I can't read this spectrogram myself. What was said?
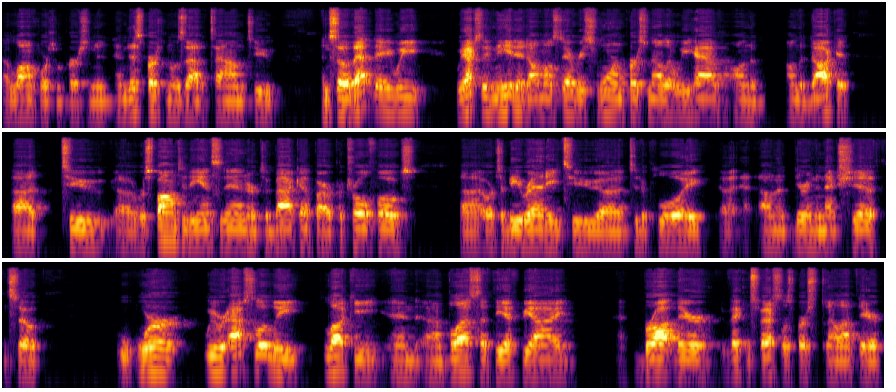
uh, law enforcement person, and, and this person was out of town too. And so that day we we actually needed almost every sworn personnel that we have on the on the docket uh, to uh, respond to the incident or to back up our patrol folks uh, or to be ready to uh, to deploy uh, on the, during the next shift. And so we're we were absolutely lucky and uh, blessed that the FBI brought their victim specialist personnel out there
